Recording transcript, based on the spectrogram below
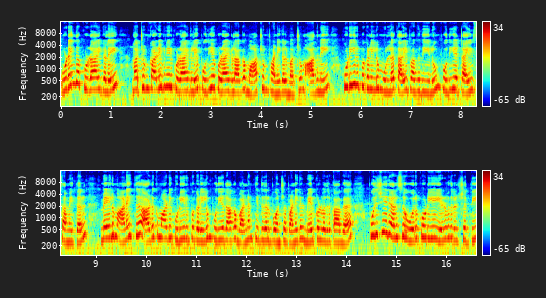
உடைந்த குழாய்களை மற்றும் கழிவுநீர் குழாய்களை புதிய குழாய்களாக மாற்றும் பணிகள் மற்றும் அதனை குடியிருப்புகளிலும் உள்ள தரைப்பகுதியிலும் புதிய டைல்ஸ் அமைத்தல் மேலும் அனைத்து அடுக்குமாடி குடியிருப்புகளிலும் புதியதாக வண்ணம் தீட்டுதல் போன்ற பணிகள் மேற்கொள்வதற்காக புதுச்சேரி அரசு ஒரு கோடியே எழுபது லட்சத்தி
